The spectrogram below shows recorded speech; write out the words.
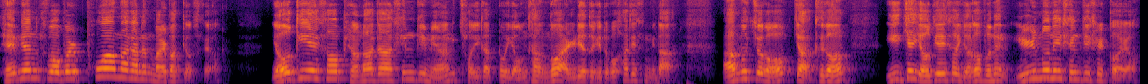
대면 수업을 포함하라는 말밖에 없어요. 여기에서 변화가 생기면 저희가 또 영상으로 알려드리도록 하겠습니다. 아무쪼록 자 그럼 이제 여기에서 여러분은 의문이 생기실 거예요.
